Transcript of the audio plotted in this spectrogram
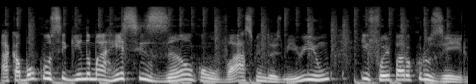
Acabou conseguindo uma rescisão com o Vasco em 2001 e foi para o Cruzeiro,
